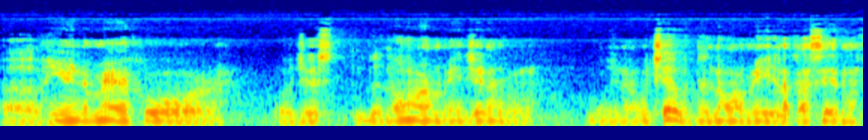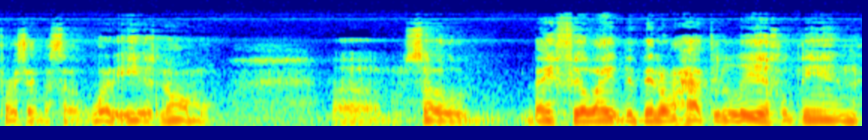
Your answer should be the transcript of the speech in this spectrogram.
uh, here in America or or just the norm in general. You know, whichever the norm is. Like I said in my first episode, what is normal? Um, so they feel like that they don't have to live within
